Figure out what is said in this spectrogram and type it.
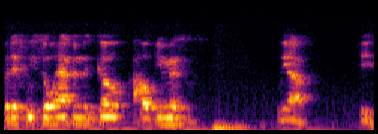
but if we so happen to go, I hope you miss us. We out. Peace.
